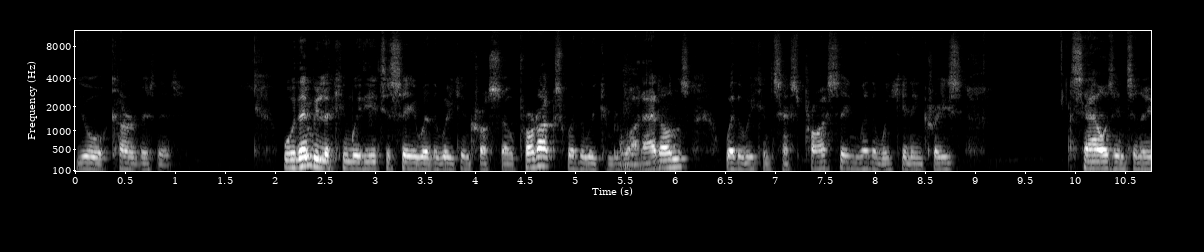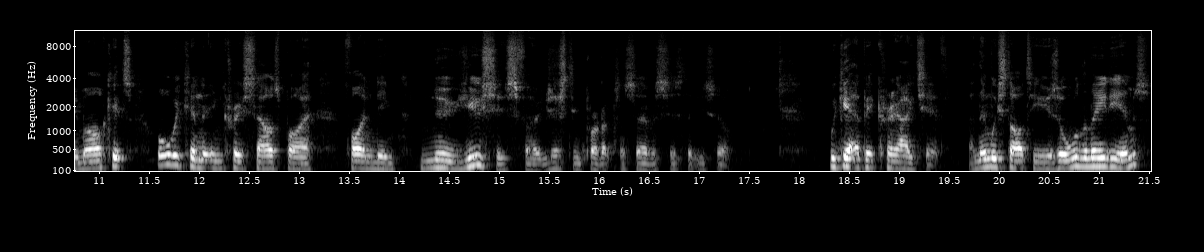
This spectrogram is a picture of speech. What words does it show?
your current business. We'll then be looking with you to see whether we can cross sell products, whether we can provide add ons, whether we can test pricing, whether we can increase sales into new markets, or we can increase sales by finding new uses for existing products and services that you sell. We get a bit creative and then we start to use all the mediums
